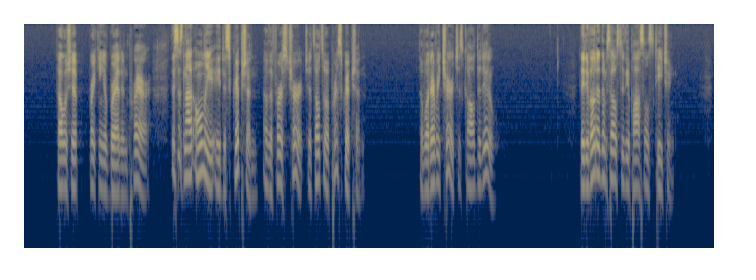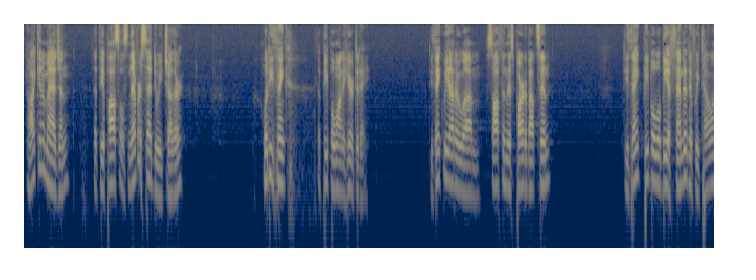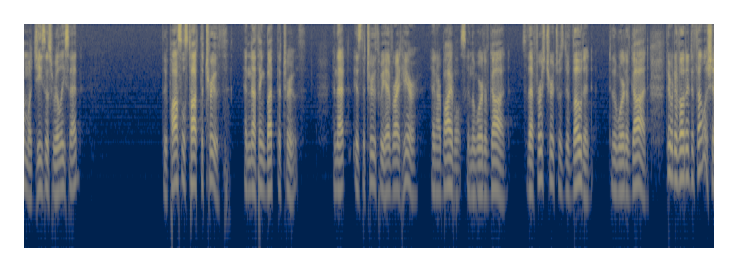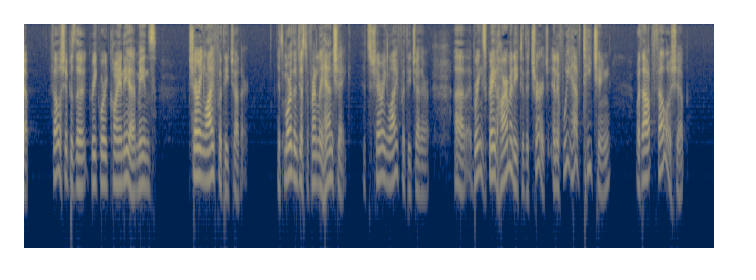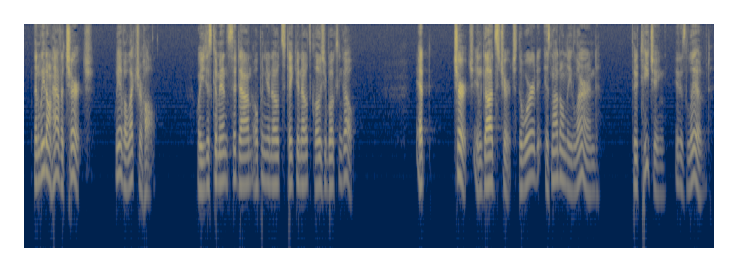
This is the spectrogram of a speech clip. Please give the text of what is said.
fellowship, breaking of bread, and prayer. This is not only a description of the first church, it's also a prescription of what every church is called to do. They devoted themselves to the apostles' teaching. Now, I can imagine that the apostles never said to each other, What do you think the people want to hear today? Do you think we ought to um, soften this part about sin? Do you think people will be offended if we tell them what Jesus really said? The apostles taught the truth and nothing but the truth. And that is the truth we have right here in our Bibles, in the Word of God. So that first church was devoted to the Word of God. They were devoted to fellowship. Fellowship is the Greek word koinonia. It means sharing life with each other. It's more than just a friendly handshake, it's sharing life with each other. uh, it brings great harmony to the church. And if we have teaching without fellowship, then we don't have a church. We have a lecture hall where you just come in, sit down, open your notes, take your notes, close your books, and go. At church, in God's church, the word is not only learned through teaching, it is lived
